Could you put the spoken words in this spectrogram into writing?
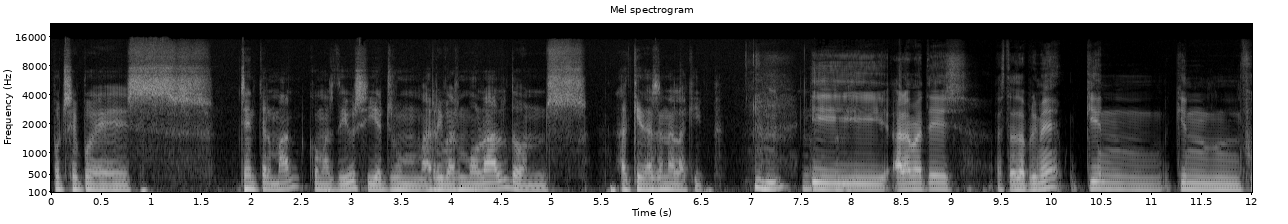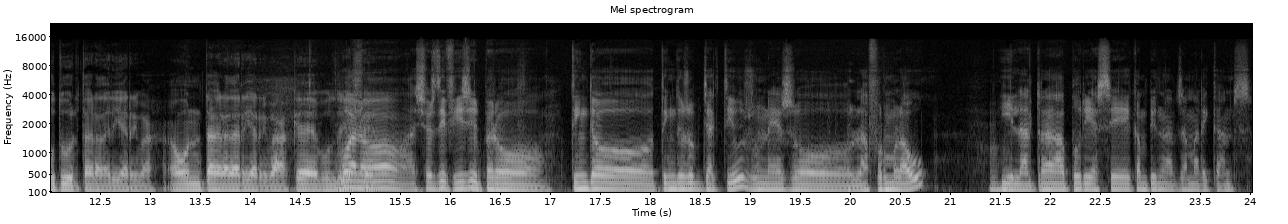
pot ser pues, gentleman com es diu, si ets un, arribes molt alt doncs et quedes en l'equip Uh -huh. I ara mateix estàs a primer, quin, quin futur t'agradaria arribar? A on t'agradaria arribar? Què voldries bueno, fer? això és difícil, però tinc, do, tinc dos objectius. Un és o la Fórmula 1 i l'altre podria ser campionats americans,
